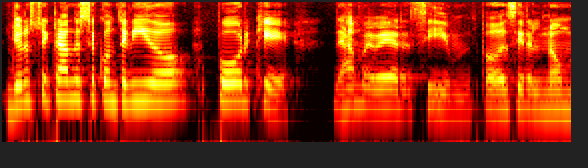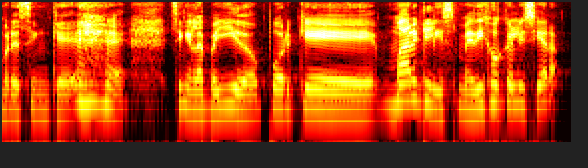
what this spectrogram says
Yo no estoy creando este contenido porque Déjame ver si puedo decir el nombre sin que sin el apellido, porque Marglis me dijo que lo hiciera.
